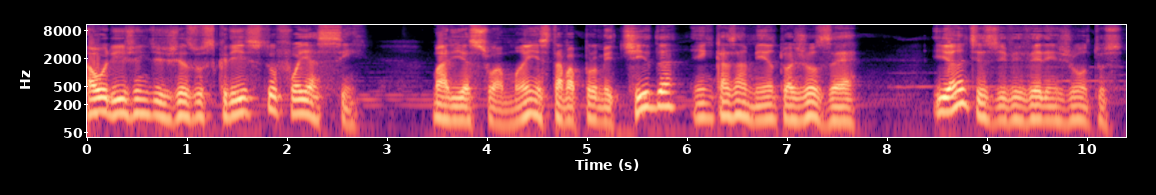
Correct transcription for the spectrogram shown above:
A origem de Jesus Cristo foi assim. Maria, sua mãe, estava prometida em casamento a José, e antes de viverem juntos,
